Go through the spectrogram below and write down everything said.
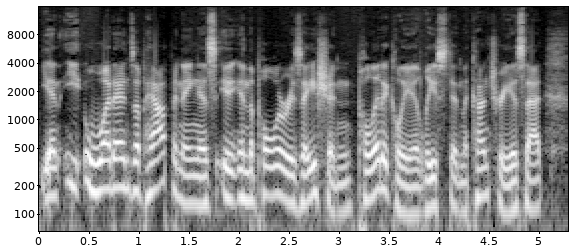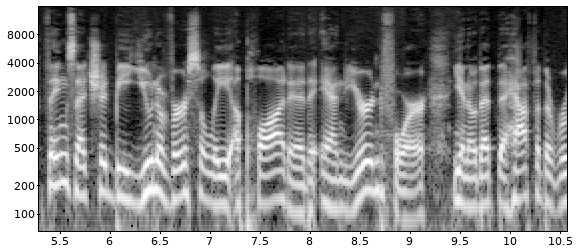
you know, what ends up happening is in the polarization, politically at least in the country, is that things that should be universally applauded and yearned for, you know, that the half of the room,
